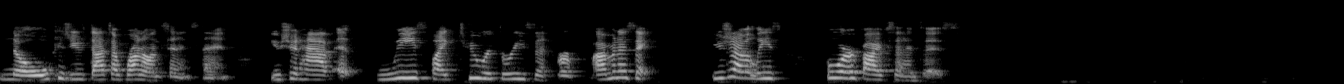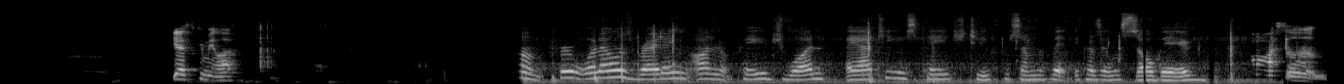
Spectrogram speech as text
No, because you that's a run-on sentence then. You should have at least like two or three sent or I'm gonna say you should have at least four or five sentences. Yes, Camila. Um, for when I was writing on page one, I had to use page two for some of it because it was so big. Awesome.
